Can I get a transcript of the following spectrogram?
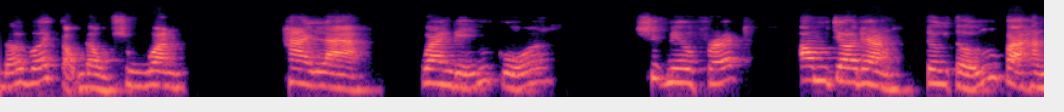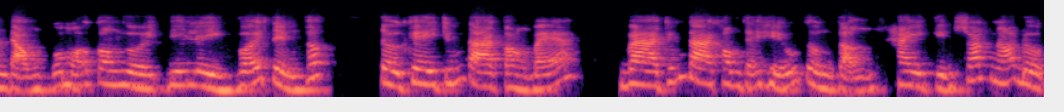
đối với cộng đồng xung quanh. Hai là quan điểm của Sigmund Freud. Ông cho rằng tư tưởng và hành động của mỗi con người đi liền với tiềm thức từ khi chúng ta còn bé và chúng ta không thể hiểu tường tận hay kiểm soát nó được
